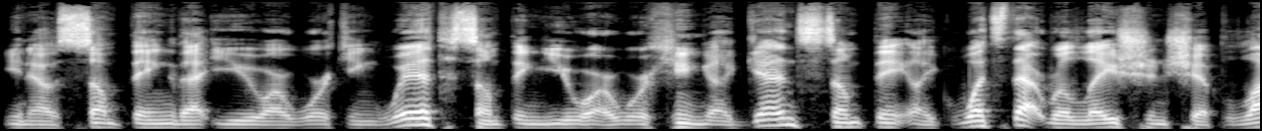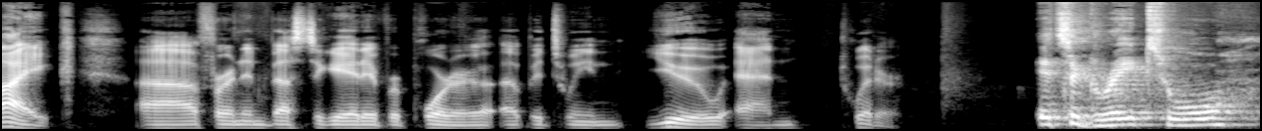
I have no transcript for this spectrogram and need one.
you know something that you are working with, something you are working against, something like what's that relationship like uh, for an investigative reporter uh, between you and Twitter? It's a great tool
